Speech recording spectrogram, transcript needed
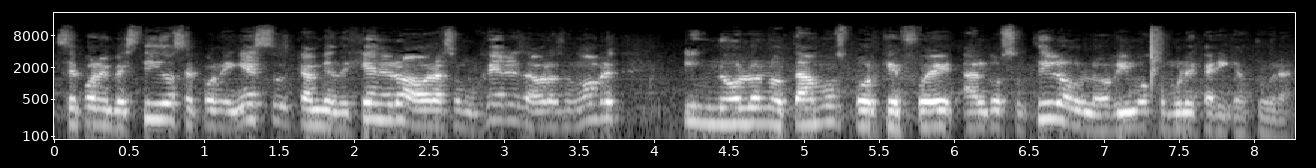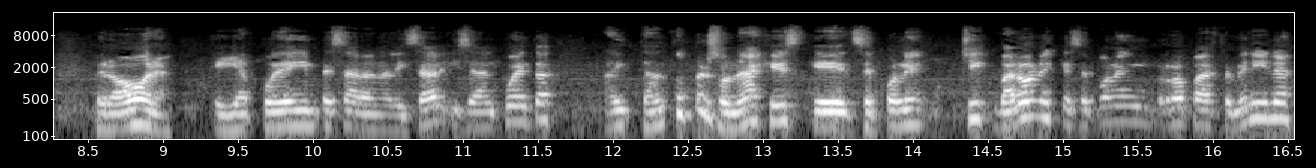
se ponen vestidos, se ponen estos, cambian de género, ahora son mujeres, ahora son hombres, y no lo notamos porque fue algo sutil o lo vimos como una caricatura. Pero ahora que ya pueden empezar a analizar y se dan cuenta, hay tantos personajes que se ponen, varones que se ponen ropa femenina,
